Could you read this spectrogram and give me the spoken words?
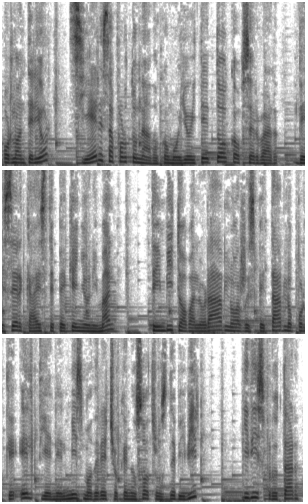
Por lo anterior, si eres afortunado como yo y te toca observar de cerca a este pequeño animal, te invito a valorarlo, a respetarlo, porque él tiene el mismo derecho que nosotros de vivir y disfrutar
